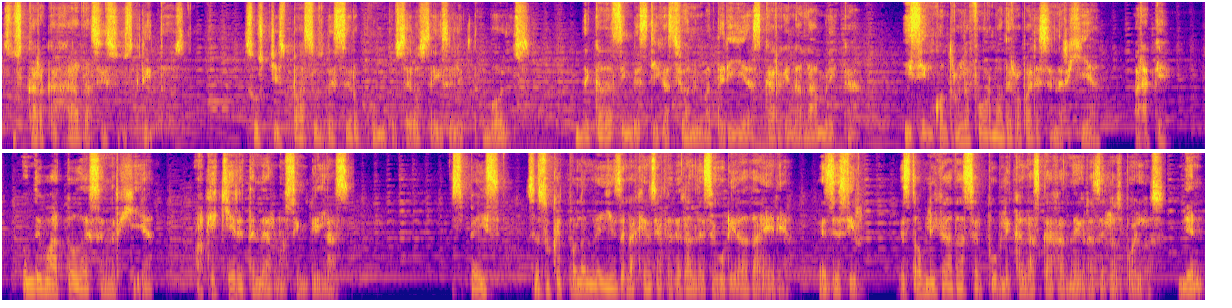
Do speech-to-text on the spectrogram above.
sus carcajadas y sus gritos, sus chispazos de 0.06 electrovolts, décadas de investigación en baterías, carga inalámbrica, y si encontró la forma de robar esa energía, ¿para qué? ¿Dónde va toda esa energía? ¿Por qué quiere tenernos sin pilas? Space se sujetó a las leyes de la Agencia Federal de Seguridad Aérea, es decir, está obligada a hacer públicas las cajas negras de los vuelos. Bien,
